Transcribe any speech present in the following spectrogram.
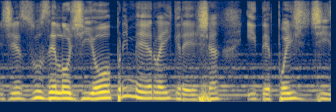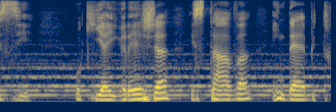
Jesus elogiou primeiro a igreja e depois disse o que a igreja estava em débito.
